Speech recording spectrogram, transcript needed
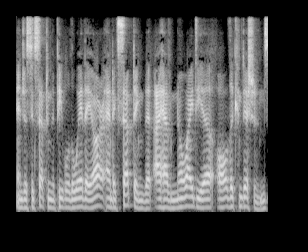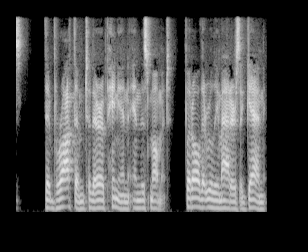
and just accepting the people the way they are and accepting that i have no idea all the conditions that brought them to their opinion in this moment but all that really matters again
